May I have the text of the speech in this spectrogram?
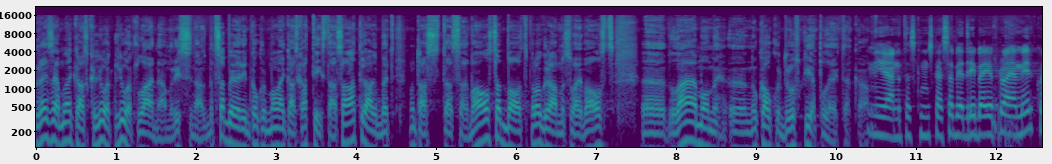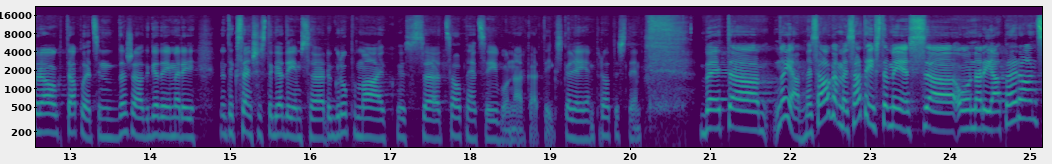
reizēm liekas, ka ļoti, ļoti lēnām risinās. Bet sabiedrība kaut kur, man liekas, attīstās ātrāk, bet nu, tās, tās valsts atbalsta programmas vai valsts uh, lēmumi uh, nu, kaut kur drusku iepaliek. Jā, nu, tas, ka mums kā sabiedrībai joprojām ir, kur augt, apliecina dažādi gadījumi. Arī ne tik sen šis gadījums ar grupu māju, kas celtniecību un ārkārtīgi skaļajiem protestiem. Bet nu jā, mēs augam, mēs attīstāmies, un arī apērons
